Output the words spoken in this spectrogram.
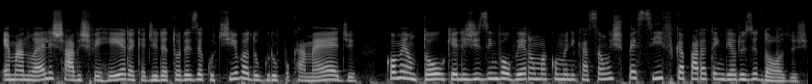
Emanuele Chaves Ferreira, que é diretora executiva do Grupo CAMED, comentou que eles desenvolveram uma comunicação específica para atender os idosos,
